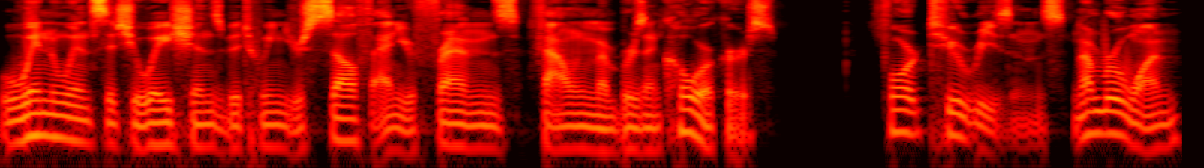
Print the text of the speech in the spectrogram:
win win situations between yourself and your friends, family members, and coworkers? For two reasons. Number one,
